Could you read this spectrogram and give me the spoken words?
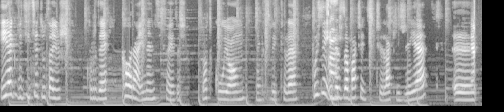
I jak widzicie tutaj już, kurde, Cora i Nancy sobie coś plotkują, jak zwykle. Później idę zobaczyć, czy Laki żyje. Y,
